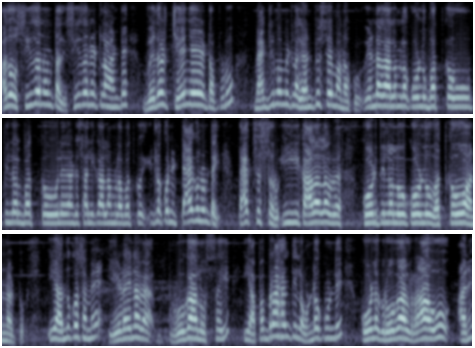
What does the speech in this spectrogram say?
అదో సీజన్ ఉంటుంది. సీజన్ ఎట్లా అంటే వెదర్ చేంజ్ అయ్యేటప్పుడు మ్యాక్సిమం ఇట్లా కనిపిస్తాయి మనకు. ఎండాకాలంలో కోళ్ళు బతకవు పిల్లలు బతకవు లేదంటే చలికాలంలో బతకవు. ఇట్లా కొన్ని ట్యాగులు ఉంటాయి. ట్యాగ్స్ ఇస్తారు. ఈ కాలాల కోడి పిల్లలు కోళ్ళు బతకవు అన్నట్టు. ఈ అందుకోసమే ఏడైనా రోగాలు వస్తాయి. ఈ అపభ్రాహంతిలో ఉండకుండా కోళ్ళకు రోగాలు రావు అని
